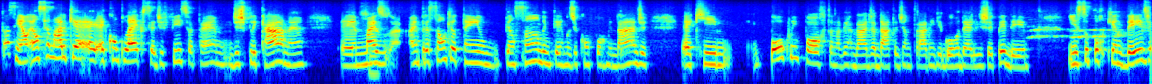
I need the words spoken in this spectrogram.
Então, assim, é, é um cenário que é, é complexo, é difícil até de explicar, né? É, mas a impressão que eu tenho, pensando em termos de conformidade, é que pouco importa, na verdade, a data de entrada em vigor da LGPD. Isso porque desde,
